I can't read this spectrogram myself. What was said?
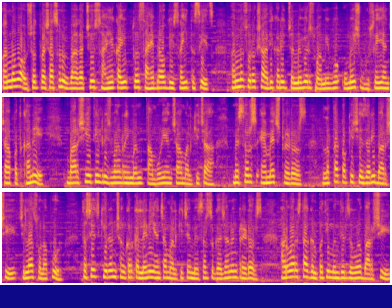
अन्न व औषध प्रशासन विभागाचे सहाय्यक आयुक्त साहेबराव देसाई तसेच अन्न सुरक्षा अधिकारी चन्नवीर स्वामी व उमेश भुसे यांच्या पथकाने बार्शी येथील रिजवान रहिमान तांबोळी यांच्या मालकीच्या messrs M H traders Lata talkie शेजारी बार्शी जिल्हा सोलापूर तसेच किरण शंकर कल्याणी यांच्या मालकीचे मेसर्स गजानन ट्रेडर्स आडवा रस्ता गणपती मंदिर जवळ बार्शी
